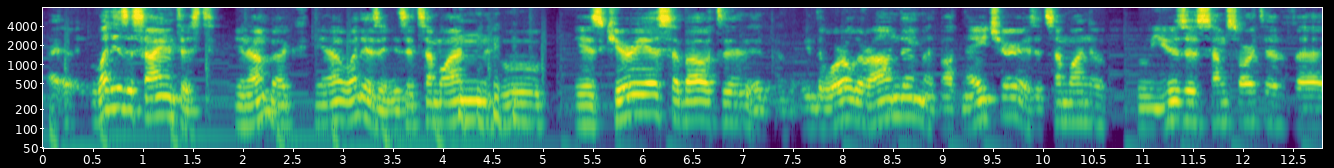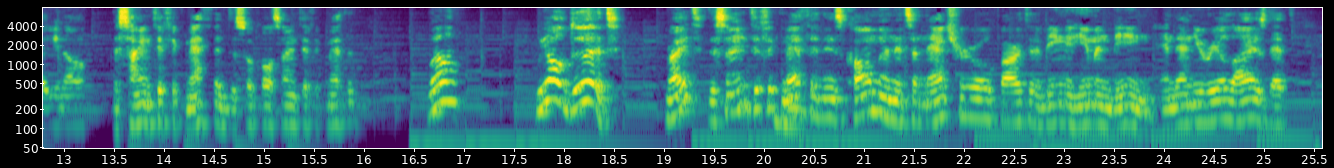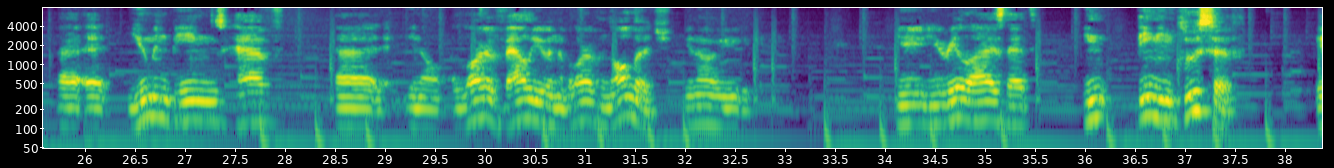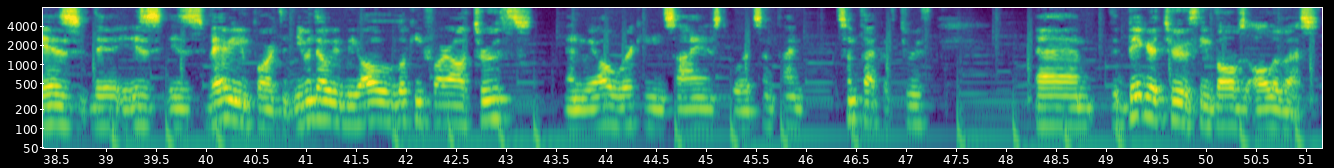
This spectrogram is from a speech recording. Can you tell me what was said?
uh, what is a scientist? You know, like you know, what is it? Is it someone who is curious about uh, the world around them, about nature? Is it someone who, who uses some sort of uh, you know the scientific method, the so-called scientific method? Well, we all do it, right? The scientific Mhm. method is common; it's a natural part of being a human being, and then you realize that uh, uh, human beings have uh, you know a lot of value and a lot of knowledge you know you you, you realize that in, being inclusive is the is is very important even though we, we all looking for our truths and we're all working in science towards some time some type of truth um, the bigger truth involves all of us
